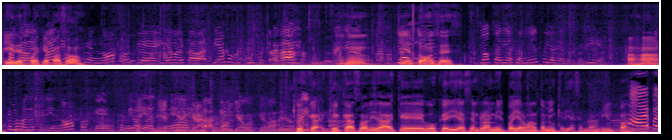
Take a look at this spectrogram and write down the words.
¿Y después qué pasó? Que no, porque ya no le tiempo, porque mucho trabaja. Y entonces, Yo quería hacer mil, pero ella no quería. ajá. Es que mejor decidí no, porque se me iba a ir el Mira, dinero. ¿y gran para qué? de agua que baja. y no Qué, ca- qué casualidad que vos querías sembrar milpa y hermano también quería sembrar milpa. Ay, pero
